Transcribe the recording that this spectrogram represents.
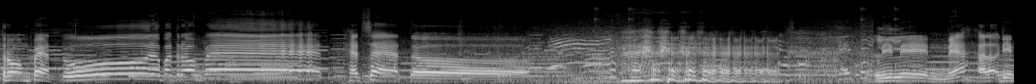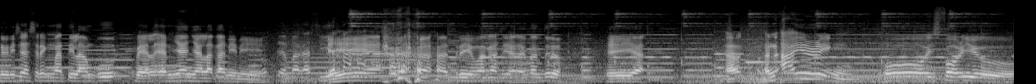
Trompet. Tuh, dapat trompet. Headset tuh. Lilin ya. Kalau di Indonesia sering mati lampu, PLN-nya nyalakan ini. Terima kasih ya. Iya. Terima kasih ya, Pak dulu. Iya. Uh, an earring. Oh, it's for you.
